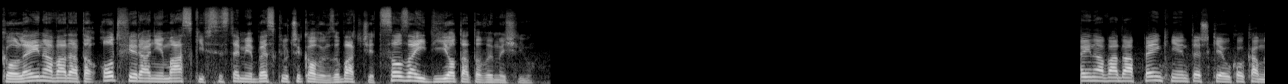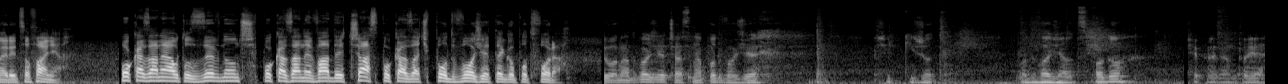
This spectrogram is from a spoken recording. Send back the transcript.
Kolejna wada to otwieranie maski w systemie bezkluczykowym. Zobaczcie, co za idiota to wymyślił. Kolejna wada, pęknięte szkiełko kamery cofania. Pokazane auto z zewnątrz, pokazane wady, czas pokazać podwozie tego potwora. Było nadwozie, czas na podwozie. Szybki rzut podwozia od spodu. Się prezentuje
